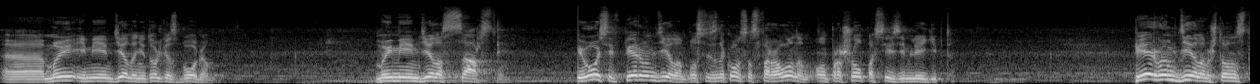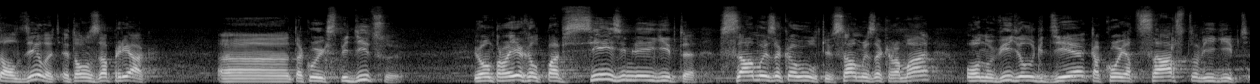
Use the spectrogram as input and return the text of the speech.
э, мы имеем дело не только с Богом, мы имеем дело с Царством – Иосиф первым делом, после знакомства с фараоном, он прошел по всей земле Египта. Первым делом, что он стал делать, это он запряг э, такую экспедицию, и он проехал по всей земле Египта, в самые закоулки, в самые закрома, он увидел, где, какое царство в Египте.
